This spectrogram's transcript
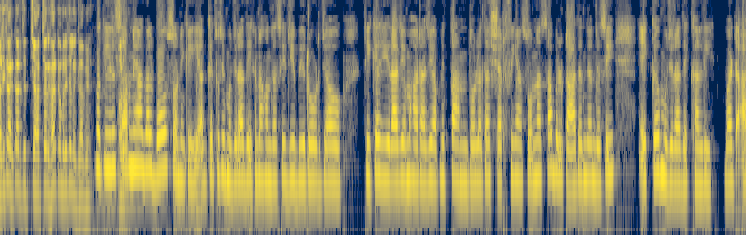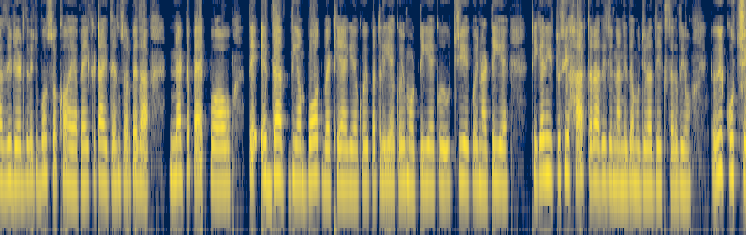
ਅੱਜ ਘਰ ਘਰ ਚ ਚਾਰ ਚਾਰ ਹਰ ਕਮਰੇ ਚ ਲੱਗਾ ਪਿਆ। ਵਕੀਲ ਸਾਹਿਬ ਨੇ ਆ ਗੱਲ ਬਹੁਤ ਸੋਹਣੀ ਕਹੀ ਅੱਗੇ ਤੁਸੀਂ ਮੁਜਰਾ ਦੇਖਣਾ ਹੁੰਦਾ ਸੀ ਜੀਬੀ ਰੋਡ ਜਾਓ। ਠੀਕ ਹੈ ਜੀ ਰਾਜੇ ਮਹਾਰਾਜੇ ਆਪਣੀ ਧਨ ਦੌਲਤ ਸ਼ਰਫੀਆਂ ਸੋਨਾ ਸਭ ਲੁਟਾ ਦਿੰਦੇ ਹੁੰਦੇ ਸੀ। ਇੱਕ ਮੁਜਰਾ ਦੇਖਣ ਲਈ। ਬਟ ਅੱਜ ਦੀ ਡੇਟ ਦੇ ਵਿੱਚ ਬਹੁਤ ਸੌਖਾ ਹੋਇਆ ਪਿਆ ਇੱਕ 250 ਰੁਪਏ ਦਾ ਨੈਟ ਪੈਕ ਪਵਾਓ ਤੇ ਇਦਾਂ ਦੀਆਂ ਬਹੁਤ ਬੈਠੇ ਹੈਗੇ ਆ, ਕੋਈ ਪਤਲੀ ਹੈ ਕੋਈ ਮੋਟੀ ਹੈ ਕੋਈ ਉੱਚੀ ਹੈ ਕੋਈ ਨਾਟੀ ਹੈ। ਠੀਕ ਹੈ ਨਹੀਂ ਤੁਸੀਂ ਹਰ ਤਰ੍ਹਾਂ ਦੀ ਜਨਾਨੀ ਦਾ ਮੁਜਰਾ ਦੇਖ ਸਕਦੇ ਹੋ ਕਿਉਂਕਿ ਕੁਝ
